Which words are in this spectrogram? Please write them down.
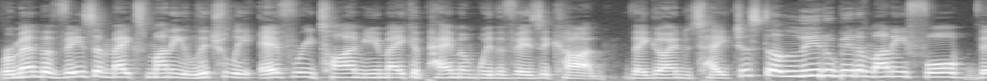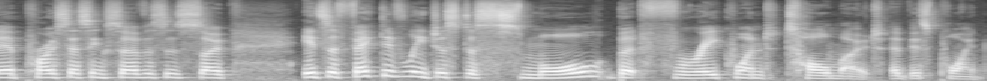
remember, Visa makes money literally every time you make a payment with a Visa card. They're going to take just a little bit of money for their processing services. So it's effectively just a small but frequent toll moat at this point.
